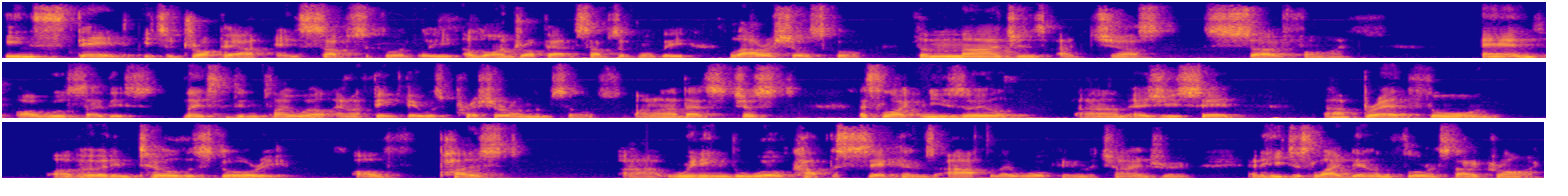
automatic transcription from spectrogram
Instead, it's a dropout and subsequently a line dropout and subsequently La Rochelle score. The margins are just so fine. And I will say this: Leinster didn't play well, and I think there was pressure on themselves. And uh, that's just that's like New Zealand, um, as you said. Uh, Brad Thorn, I've heard him tell the story of post uh, winning the World Cup, the seconds after they walked into the change room, and he just laid down on the floor and started crying.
